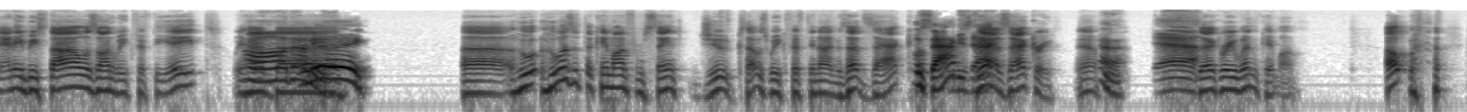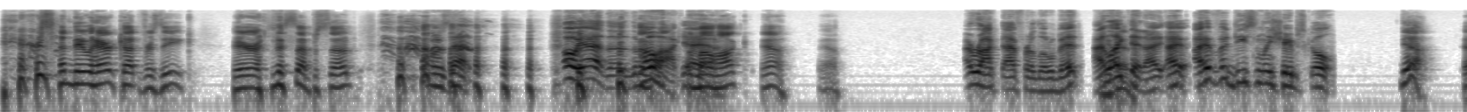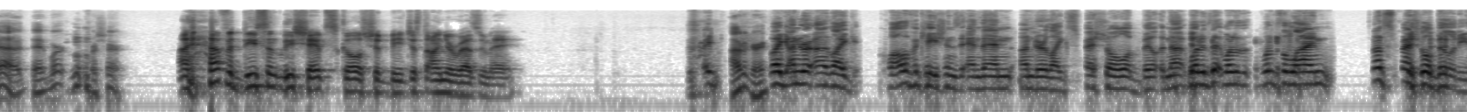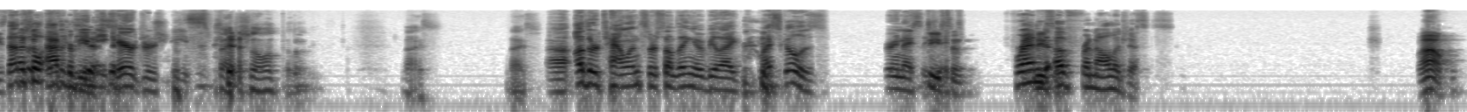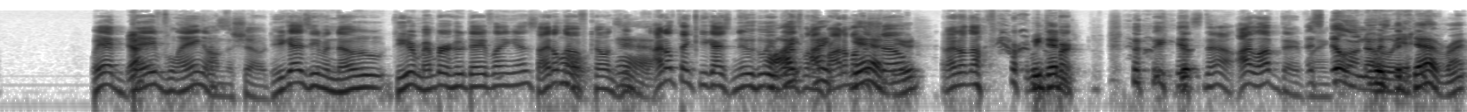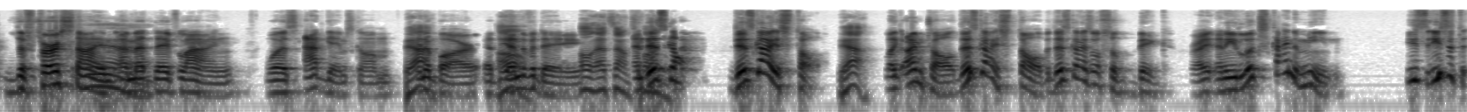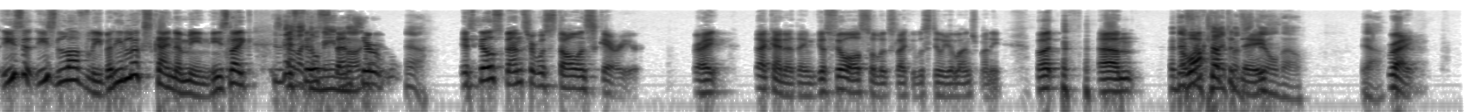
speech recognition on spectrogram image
Danny B. Style was on week 58. We had Aw, uh, Danny. Uh, who who was it that came on from St. Jude? Because that was week 59. Was that Zach? Oh, Zach? Zach. Yeah, Zachary. Yeah. Yeah. Yeah. Zachary Wynn came on. Oh, here's a new haircut for Zeke here in this episode. What was that? Oh yeah, the, the mohawk. Yeah, the yeah. mohawk. Yeah. Yeah. I rocked that for a little bit. I You liked it. I, I I have a decently shaped skull. Yeah. Yeah. It, it worked for sure. I have a decently shaped skull should be just on your resume. I would agree. Like under uh, like qualifications, and then under like special ability. Not what is it? What is what is the line? It's not special abilities. That's Special a, that's attributes. A character sheet. Special ability. Nice. Nice. Uh, other talents or something. It would be like my skull is very nicely Decent. shaped. Friend Decent. of phrenologists. Wow. We had Yeah. Dave Lang on the show. Do you guys even know? Who, do you remember who Dave Lang is? I don't know if Oh, Cohen's. yeah. I don't think you guys knew who he No, was when I, brought him on yeah, the show, dude. and I don't know if you We didn't. remember who he is now. I love Dave I still don't know. He was who the he is. dev, right? The first time Yeah. I met Dave Lang was at Gamescom Yeah. in a bar at the Oh. end of a day. oh, that sounds. Fun. And fun. this guy this guy is tall. Yeah. Like I'm tall. This guy is tall, but this guy's also big, right? And he looks kind of mean. He's he's a, he's a, he's lovely, but he looks kind of mean. He's like He's got if like Phil a mean mug. Spencer. Yeah. If Phil Spencer was tall and scarier, right? That kind of thing. Because Phil also looks like he would steal your lunch money. But um, I walked up to Dave. steel, though. Yeah. Right.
